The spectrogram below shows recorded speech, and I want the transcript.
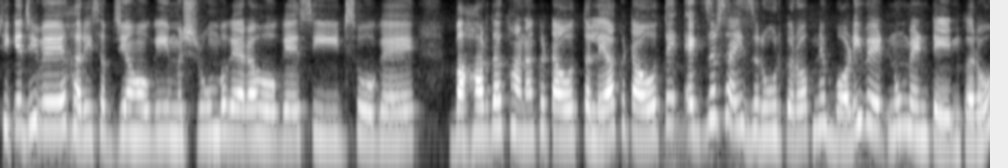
ਠੀਕ ਹੈ ਜਿਵੇਂ ਹਰੀ ਸਬਜ਼ੀਆਂ ਹੋ ਗਈ ਮਸ਼ਰੂਮ ਵਗੈਰਾ ਹੋ ਗਏ ਸੀਡਸ ਹੋ ਗਏ ਬਾਹਰ ਦਾ ਖਾਣਾ ਘਟਾਓ ਤਲਿਆ ਘਟਾਓ ਤੇ ਐਕਸਰਸਾਈਜ਼ ਜ਼ਰੂਰ ਕਰੋ ਆਪਣੇ ਬਾਡੀ weight ਨੂੰ ਮੇਨਟੇਨ ਕਰੋ।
